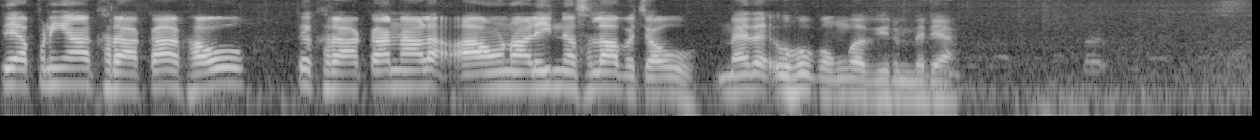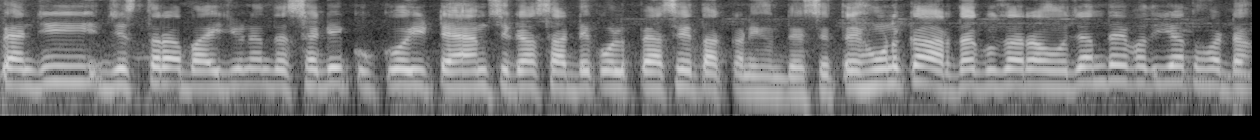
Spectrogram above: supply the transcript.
ਤੇ ਆਪਣੀਆਂ ਖੁਰਾਕਾਂ ਖਾਓ ਤੇ ਖੁਰਾਕਾਂ ਨਾਲ ਆਉਣ ਵਾਲੀ ਨਸਲਾਂ ਬਚਾਓ। ਮੈਂ ਤਾਂ ਉਹ ਕਹੂੰਗਾ ਵੀਰ ਮੇਰਿਆ। ਭੈਣ ਜੀ ਜਿਸ ਤਰ੍ਹਾਂ ਬਾਈ ਜੀ ਨੇ ਦੱਸਿਆ ਕਿ ਕੋਈ ਟਾਈਮ ਸੀਗਾ ਸਾਡੇ ਕੋਲ ਪੈਸੇ ਤੱਕ ਨਹੀਂ ਹੁੰਦੇ ਸੀ। ਤੇ ਹੁਣ ਘਰ ਦਾ ਗੁਜ਼ਾਰਾ ਹੋ ਜਾਂਦਾ ਹੈ? ਵਧੀਆ ਤੁਹਾਡਾ?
